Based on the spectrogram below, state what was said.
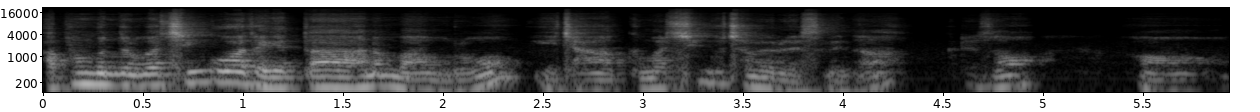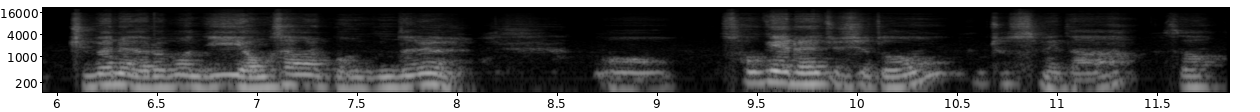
아픈 분들과 친구가 되겠다 하는 마음으로 이 장학금을 친구 참여로 했습니다. 그래서 어, 주변에 여러분 이 영상을 본 분들 어, 소개를 해주셔도 좋습니다. 그래서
